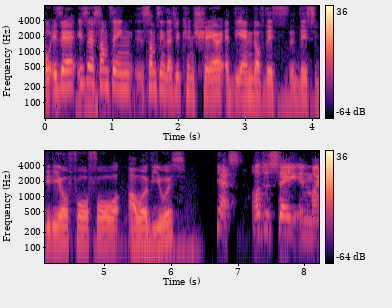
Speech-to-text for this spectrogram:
Oh, is there is there something something that you can share at the end of this this video for for our viewers? Yes, I'll just say in my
